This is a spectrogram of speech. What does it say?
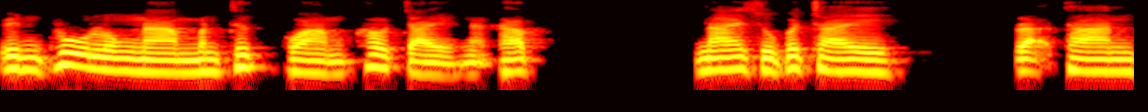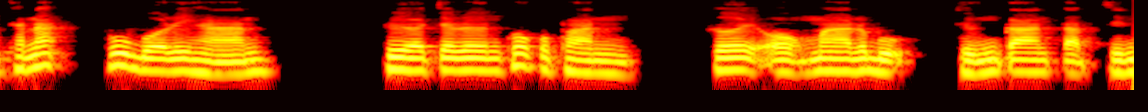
เป็นผู้ลงนามบันทึกความเข้าใจนะครับ นายสุประชัย ประธานคณะผู้บริหาร เครือเจริญโภคภัณฑ์ เคยออกมาระบุถึงการตัดสิน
